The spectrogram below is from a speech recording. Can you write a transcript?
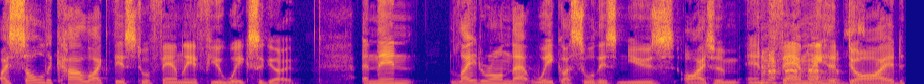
I sold a car like this to a family a few weeks ago. And then later on that week I saw this news item and a family had died.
